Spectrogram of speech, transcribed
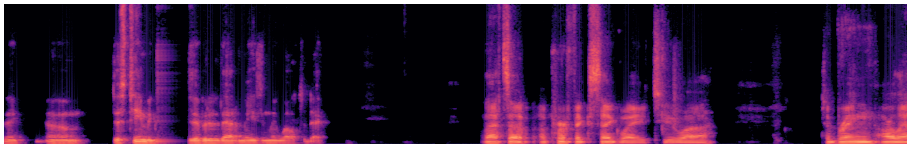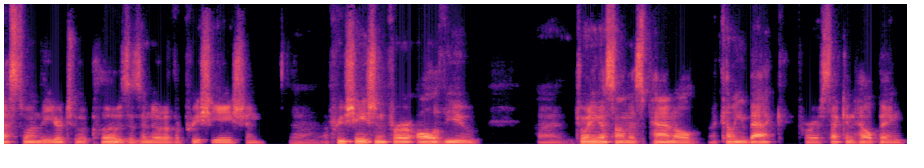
I think um, this team exhibited that amazingly well today. That's a, a perfect segue to uh, to bring our last one of the year to a close as a note of appreciation uh, appreciation for all of you uh, joining us on this panel, uh, coming back for a second helping,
